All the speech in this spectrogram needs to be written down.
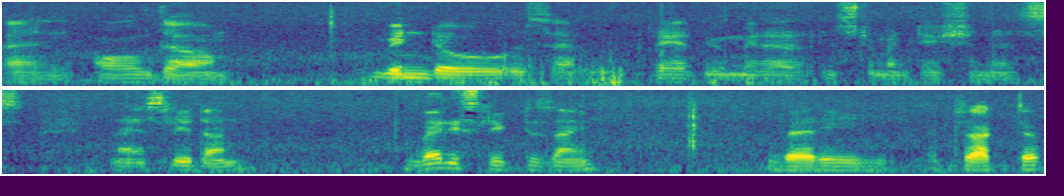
and all the windows and rear view mirror instrumentation is nicely done very sleek design. Very attractive.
